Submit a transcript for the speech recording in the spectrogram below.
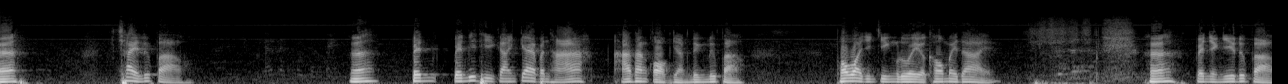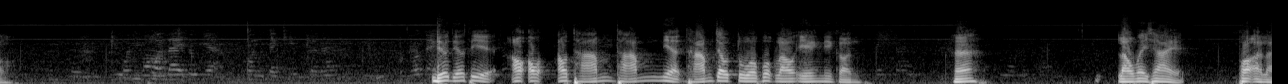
ฮะใช่หรือเปล่านะเป็นเป็นวิธีการแก้ปัญหาหาทางออกอย่างหนึ่งหรือเปล่า เพราะว่าจริง ๆ รวยกับเขาไม่ได้ฮะเป็นอย่างนี้หรือเปล่า เดี๋ยวเดี๋ยวที่เอาเอาเอาถามถามเนี่ย ถามเจ้าตัวพวกเราเองนี่ก่อนฮะเราไม่ใช่ เพราะอะไร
